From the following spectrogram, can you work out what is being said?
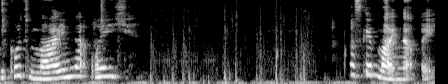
We could mine that way. Let's go mine that way.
